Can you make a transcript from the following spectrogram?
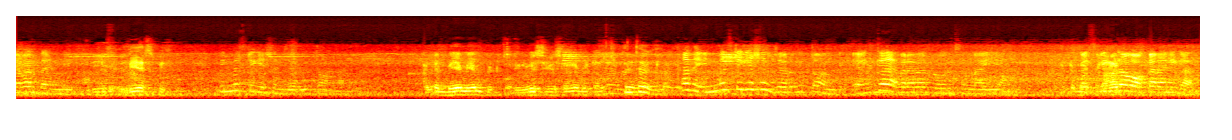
ఎవరిదండి? డిఎస్పీ ఇన్వెస్టిగేషన్ జరుగుతుంది అంటే మేమేం పెట్టుకోవాలి ఇన్వెస్టిగేషన్ పెట్టాలా? అదే ఇన్వెస్టిగేషన్ జరుగుతోంది. ఇంకా ఎవరెవరు రోల్స్ ఉన్నాయి? స్పెసిఫిక్గా ఒకరని కాదు.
